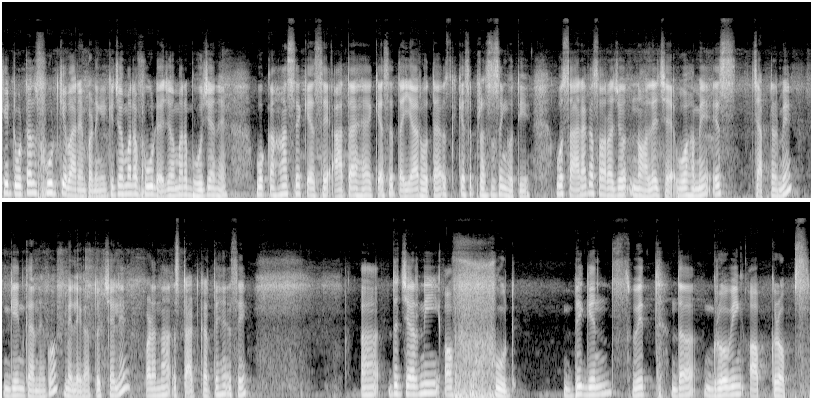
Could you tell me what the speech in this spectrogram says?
कि टोटल फ़ूड के बारे में पढ़ेंगे कि जो हमारा फ़ूड है, जो हमारा भोजन है, वो कहाँ से कैसे आता है, कैसे तैयार होता है, उसकी कैसे प्रोसेसिंग होती है, वो सारा का सारा जो नॉलेज है, वो हमें इस चैप्टर में गेन करने को मिलेगा। तो चलिए पढ़ना स्टार्ट करते हैं इसे। The journey of food begins with the growing of crops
